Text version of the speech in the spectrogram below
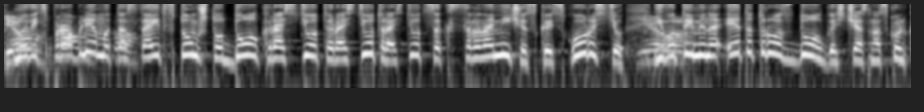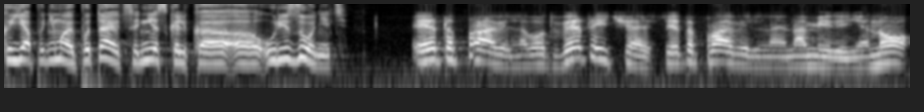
Дело Но ведь проблема-то что... стоит в том, что долг растет и растет, растет с астрономической скоростью. Дело... И вот именно этот рост долга сейчас, насколько я понимаю, пытаются несколько э, урезонить. Это правильно. Вот в этой части это правильное намерение. Но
